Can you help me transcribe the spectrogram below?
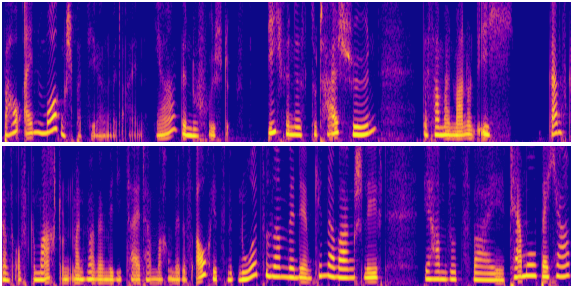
bau einen Morgenspaziergang mit ein, ja, wenn du frühstückst. Ich finde es total schön. Das haben mein Mann und ich ganz, ganz oft gemacht und manchmal, wenn wir die Zeit haben, machen wir das auch. Jetzt mit Noah zusammen, wenn der im Kinderwagen schläft. Wir haben so zwei Thermobecher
